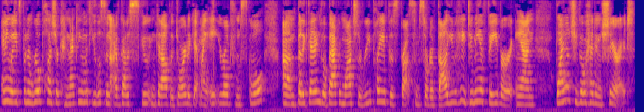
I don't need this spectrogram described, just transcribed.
Anyway, it's been a real pleasure connecting with you. Listen, I've got to scoot and get out the door to get my eight year old from school. Um, but again, go back and watch the replay if this brought some sort of value. Hey, do me a favor and why don't you go ahead and share it?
